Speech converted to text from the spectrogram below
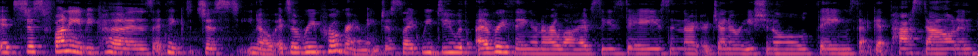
it's just funny because I think it's just, you know, it's a reprogramming, just like we do with everything in our lives these days and our generational things that get passed down. And,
